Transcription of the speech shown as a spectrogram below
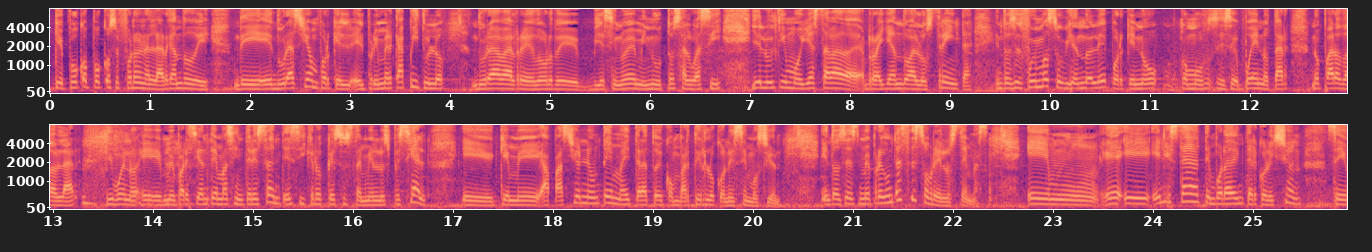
que poco a poco se fueron alargando de, de duración, porque el, el primer capítulo duraba alrededor de 19 minutos, algo así, y el último ya estaba rayando a los 30. Entonces fuimos subiéndole porque no, como se, puede notar, no paro de hablar. Y bueno, eh, me parecían temas interesantes y creo que eso es también lo especial, eh, que me apasione un tema y trato de compartirlo con esa emoción. Entonces, me preguntaste sobre los temas. Eh, eh, eh, en esta temporada de interconexión se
